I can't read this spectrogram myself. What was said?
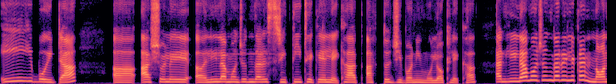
এই বইটা আসলে লীলা মজুমদারের স্মৃতি থেকে লেখা আত্মজীবনীমূলক লেখা। আর লীলা মজুমদারের লেখা নন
